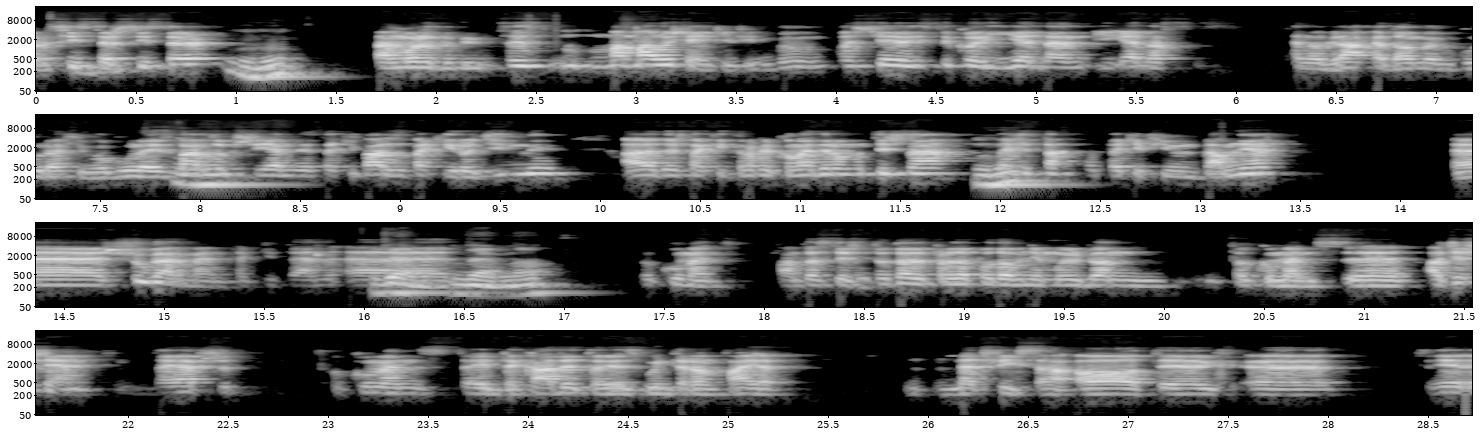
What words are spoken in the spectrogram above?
Or Sister Sister. Mhm. Tam może, to jest ma, malusieńki film. Właściwie jest tylko jeden, jedna scenografia, domy w górach i w ogóle. Jest mhm. bardzo przyjemny, jest taki bardzo taki rodzinny, ale też taki trochę komedia romantyczna. Mhm. Taki, taki film dla mnie. E, Sugarman, taki ten e, wiem, wiem, no. dokument fantastyczny. To, to prawdopodobnie mój ulubiony dokument, e, chociaż nie najlepszy dokument z tej dekady to jest Winter on Fire Netflixa o tych, e, nie,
